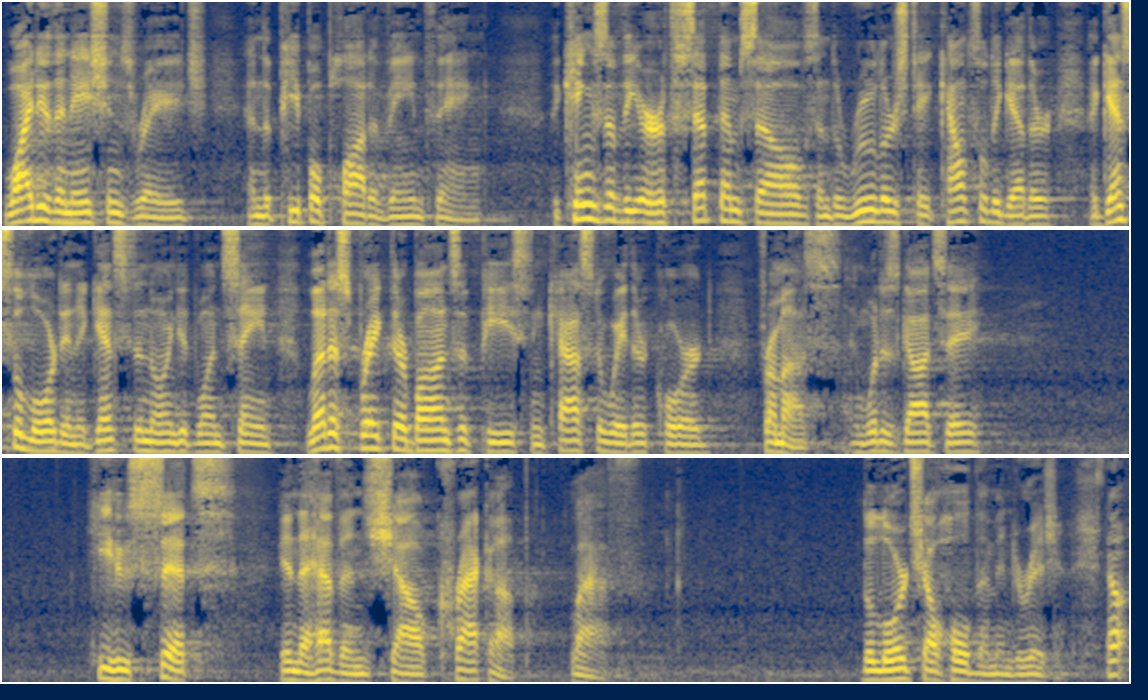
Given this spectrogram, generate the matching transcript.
Why do the nations rage and the people plot a vain thing? The kings of the earth set themselves, and the rulers take counsel together against the Lord and against the anointed one, saying, Let us break their bonds of peace and cast away their cord from us. And what does God say? He who sits in the heavens shall crack up laugh. The Lord shall hold them in derision. Now,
